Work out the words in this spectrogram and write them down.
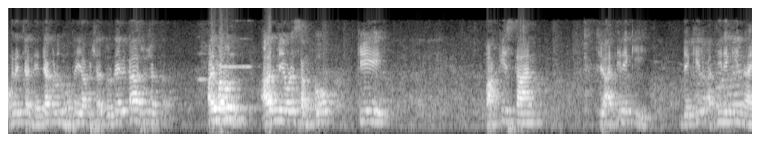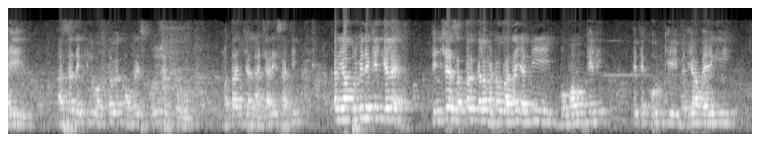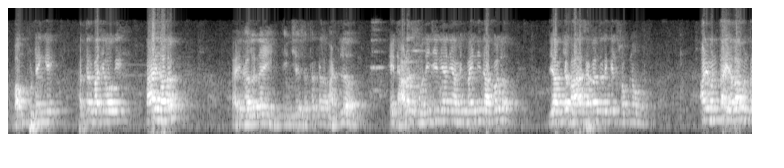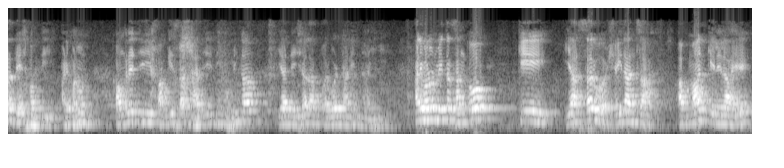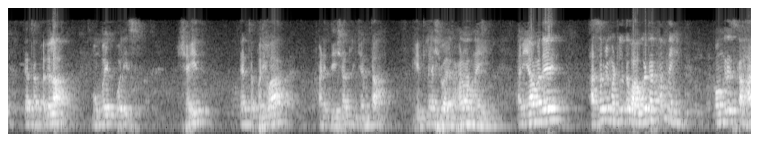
काँग्रेसच्या नेत्याकडून होतं यापेक्षा दुर्दैवी काय असू शकतं? आणि म्हणून आज मी एवढंच सांगतो की पाकिस्तान चे अतिरेकी देखील अतिरेकी नाही असं देखील वक्तव्य काँग्रेस करू शकतो मतांच्या लाचारीसाठी. कारण यापूर्वी देखील केलंय. तीनशे सत्तर कलम हटवताना यांनी बोमाबोम केली. तिथे खून की नदिया बहेगी बॉम्ब फुटेंगे पत्थरबाजी होगी। काय झालं? काय झालं नाही. तीनशे सतर्काला कलम हे धाडस मोदीजींनी आणि अमितभाईंनी दाखवलं. जे आमच्या बाळासाहेबांचं देखील स्वप्न होतं. आणि म्हणता याला म्हणतात देशभक्ती. आणि म्हणून काँग्रेस जी पाकिस्तान धारची भूमिका या देशाला परवडणारी नाही. आणि म्हणून मी तर सांगतो की या सर्व शहीदांचा अपमान केलेला आहे. त्याचा बदला मुंबई पोलीस शहीद त्यांचा परिवार आणि देशातली जनता घेतल्याशिवाय राहणार नाही. आणि यामध्ये असं मी म्हटलं तर वावगं ठरणार नाही. काँग्रेस का हात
